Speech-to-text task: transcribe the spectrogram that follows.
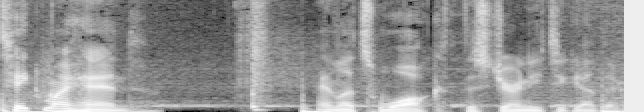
Take my hand and let's walk this journey together.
